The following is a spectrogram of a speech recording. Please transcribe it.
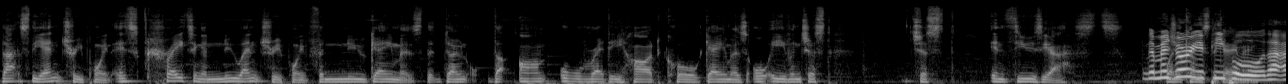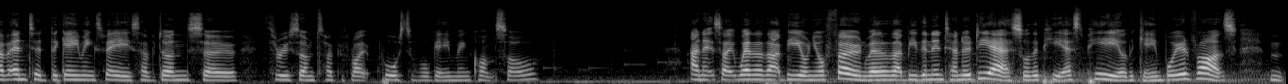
that's the entry point. It's creating a new entry point for new gamers that don't that aren't already hardcore gamers or even just just enthusiasts. The majority of people that have entered the gaming space have done so through some type of like portable gaming console. And it's like whether that be on your phone, whether that be the Nintendo DS or the PSP or the Game Boy Advance. M-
